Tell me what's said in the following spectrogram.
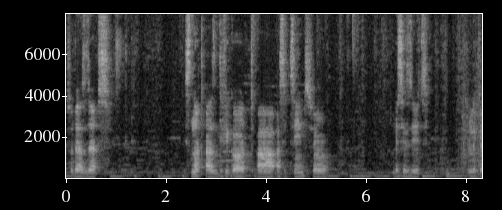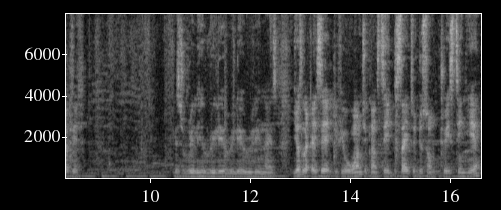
So that's that. It's not as difficult uh, as it seems. So this is it. Look at it it's really really really really nice. Just like i said if you want you can still decide to do some twisting here.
